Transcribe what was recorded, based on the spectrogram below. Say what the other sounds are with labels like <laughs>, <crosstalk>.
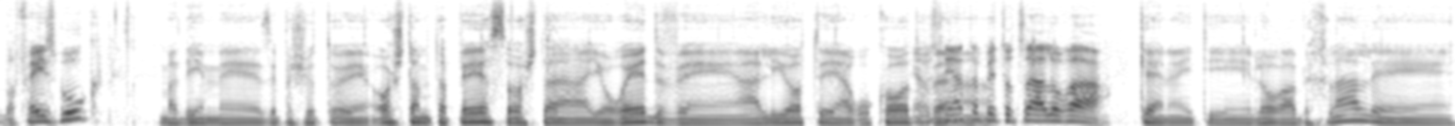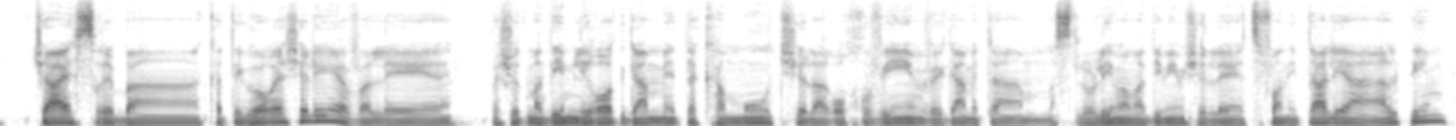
בפייסבוק. מדהים, אה, זה פשוט אה, או שאתה מטפס או שאתה יורד, והעליות אה, ארוכות. גם סיימת בתוצאה לא רעה. כן, הייתי לא רע בכלל, אה, 19 בקטגוריה שלי, אבל פשוט מדהים לראות גם את הכמות של הרוכבים וגם את המסלולים המדהימים של צפון איטליה, האלפים.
